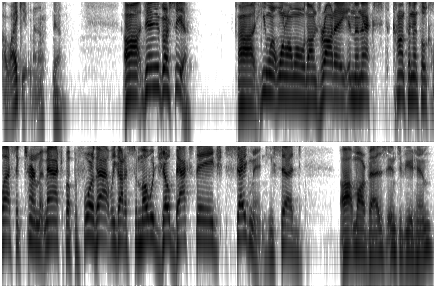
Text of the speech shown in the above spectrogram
I like it, man. Yeah. Uh, Daniel Garcia. Uh, he went one on one with Andrade in the next Continental Classic tournament match. But before that, we got a Samoa Joe backstage segment. He said, uh, Marvez interviewed him.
